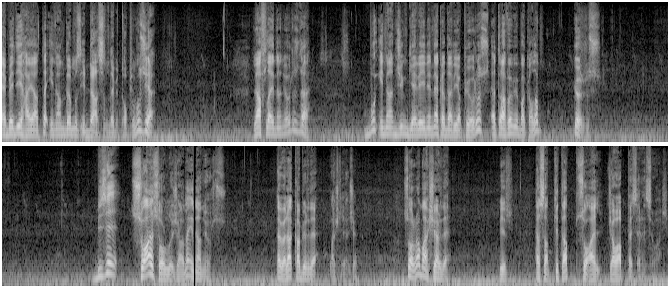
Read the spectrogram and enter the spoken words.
ebedi hayata inandığımız iddiasında bir toplumuz ya. Lafla inanıyoruz da bu inancın gereğini ne kadar yapıyoruz? Etrafa bir bakalım, görürüz. Bize sual sorulacağına inanıyoruz. Evvela kabirde başlayacak. Sonra mahşerde bir hesap, kitap, sual, cevap meselesi var.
